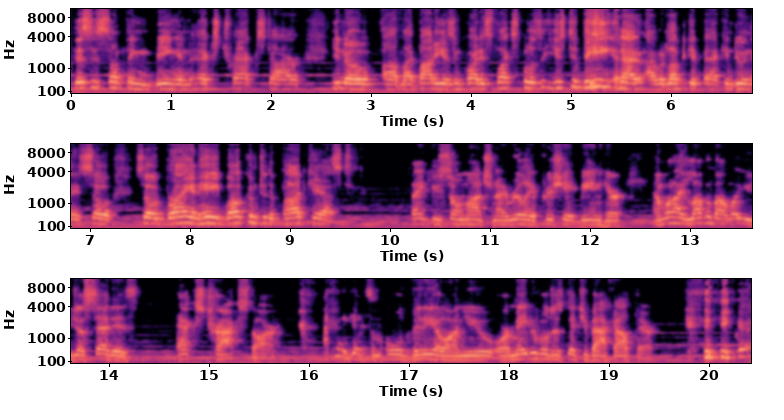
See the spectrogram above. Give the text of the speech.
this is something being an ex track star, you know, uh, my body isn't quite as flexible as it used to be. And I, I would love to get back in doing this. So, so Brian, hey, welcome to the podcast. Thank you so much. And I really appreciate being here. And what I love about what you just said is ex track star. I'm going to get some old video on you, or maybe we'll just get you back out there. Yeah.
